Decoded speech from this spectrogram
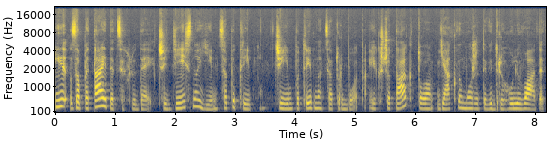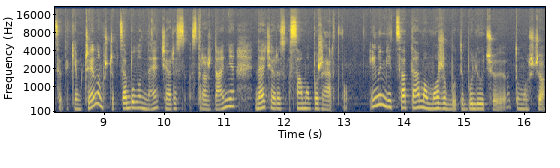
і запитайте цих людей, чи дійсно їм це потрібно, чи їм потрібна ця турбота. Якщо так, то як ви можете відрегулювати це таким чином, щоб це було не через страждання, не через самопожертву. Іноді ця тема може бути болючою, тому що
